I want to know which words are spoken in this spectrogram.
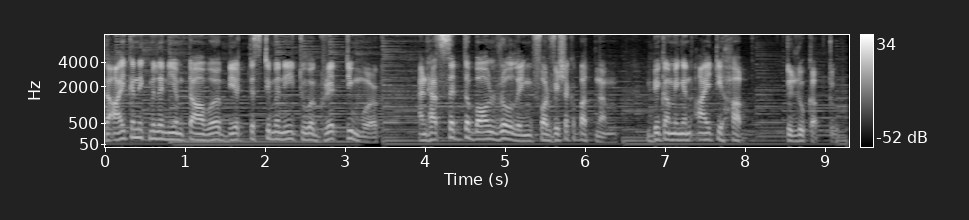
the iconic Millennium Tower be a testimony to a great teamwork and has set the ball rolling for Vishakhapatnam, becoming an IT hub to look up to.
